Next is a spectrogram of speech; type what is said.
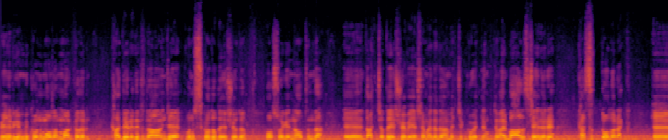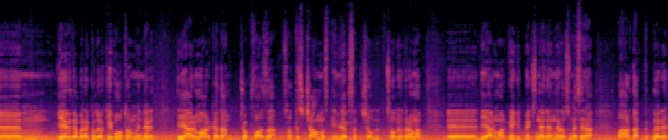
belirgin bir konumu olan markaların kaderidir. Daha önce bunu Skoda da yaşıyordu Volkswagen'in altında. E, Dacia da yaşıyor ve yaşamaya da devam edecek kuvvetle muhtemel. Bazı şeyleri kasıtlı olarak geride bırakılıyor ki bu otomobillerin diğer markadan çok fazla satış çalmasın. İlla ki satış çal- çalıyordur ama e, diğer markaya gitmek için nedenler olsun. Mesela bardaklıkları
